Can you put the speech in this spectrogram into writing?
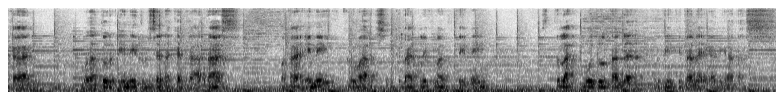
akan mengatur ini tulisan agak ke atas maka ini keluar. Kita klik keluar ini. Setelah muncul tanda seperti kita naikkan ke atas.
